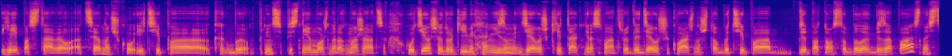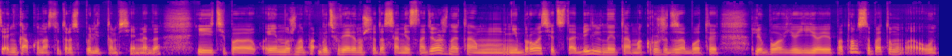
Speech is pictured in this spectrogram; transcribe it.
ей поставил оценочку, и типа, как бы, в принципе, с ней можно размножаться. У девушек другие механизмы. Девушки так не рассматривают. Для девушек важно, чтобы, типа, потомство было в безопасности, а не как у нас тут распылить там семя, да. И, типа, им нужно быть уверенным, что это самец надежный, там, не бросит, стабильный, там, окружит заботой, любовью ее и потомство, поэтому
